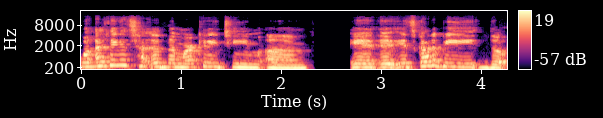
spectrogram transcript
Well, I think it's uh, the marketing team, um, and it- it's got to be the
